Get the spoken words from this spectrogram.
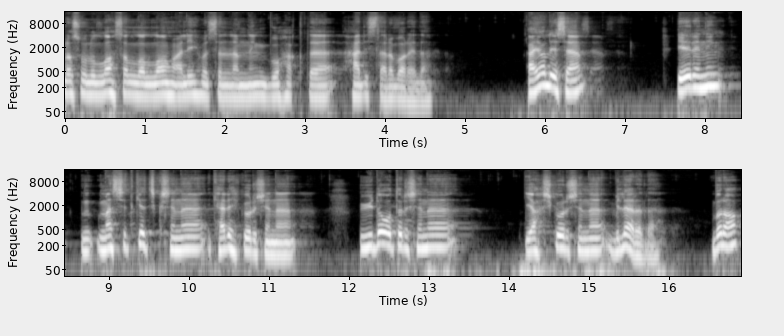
rasululloh sollallohu alayhi vasallamning bu haqda hadislari bor edi. Ayol esa erining masjidga chiqishini karih ko'rishini uyda o'tirishini yaxshi ko'rishini bilar edi. Biroq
